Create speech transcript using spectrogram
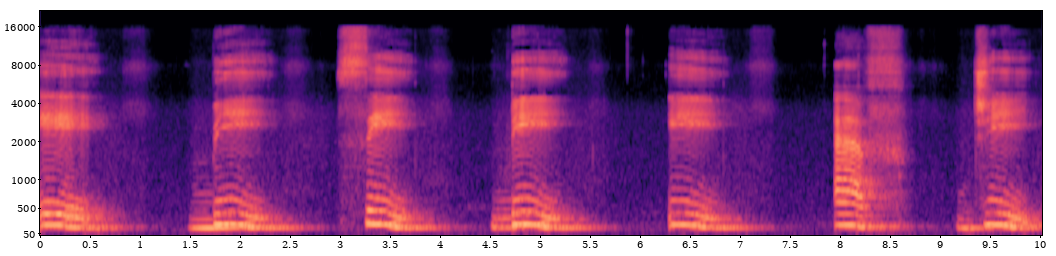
A B C D E F G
